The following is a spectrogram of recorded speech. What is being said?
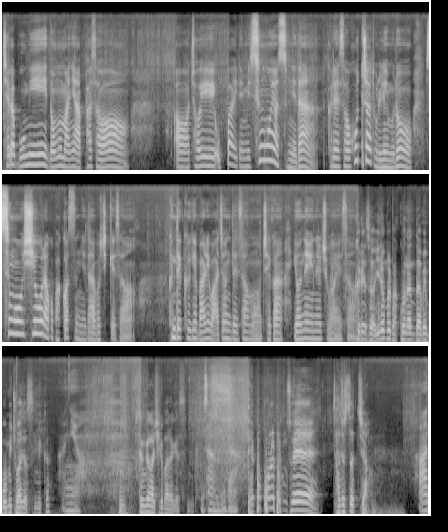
제가 몸이 너무 많이 아파서 어, 저희 오빠 이름이 승호였습니다. 그래서 호자 돌림으로 승호 시호라고 바꿨습니다. 아버지께서. 근데 그게 말이 와전돼서 뭐 제가 연예인을 좋아해서 그래서 이름을 바꾸고 난 다음에 몸이 좋아졌습니까? 아니요. 건강하시길 바라겠습니다. 감사합니다. 대포폰을 평소에 자주 썼죠. 아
